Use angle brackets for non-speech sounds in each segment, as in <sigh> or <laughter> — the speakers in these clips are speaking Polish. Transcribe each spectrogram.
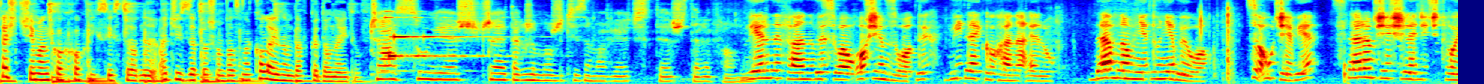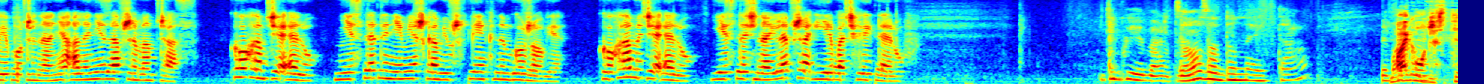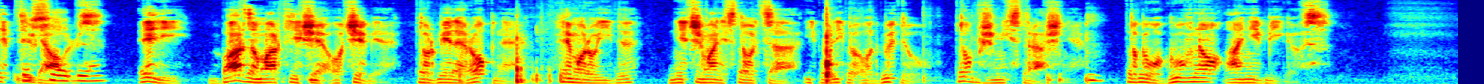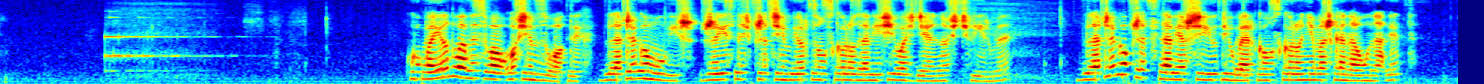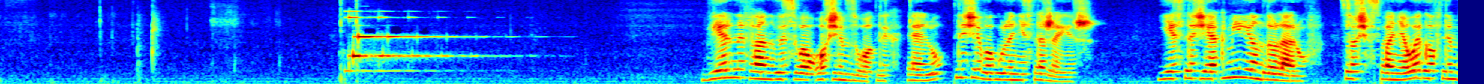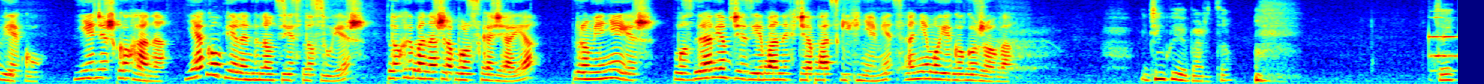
Cześć, siemanko, Chochik z tej strony, a dziś zapraszam Was na kolejną dawkę donate'ów. czasu jeszcze, także możecie zamawiać też telefony. Wierny fan wysłał 8 złotych. Witaj kochana Elu. Dawno mnie tu nie było. Co u ciebie? Staram się śledzić twoje poczynania, ale nie zawsze mam czas. Kocham cię Elu. Niestety nie mieszkam już w pięknym Gorzowie. Kochamy cię Elu. Jesteś najlepsza i jebać hejterów. Dziękuję bardzo za donata. Michael just tipped two dollars. Eli, bardzo martwię się o ciebie. Torbiele ropne, hemoroidy, nietrzymanie stolca i polipy odbytu. To brzmi strasznie. To było gówno, a nie bigos. Kupajodła wysłał 8 złotych. Dlaczego mówisz, że jesteś przedsiębiorcą, skoro zawiesiłaś dzielność firmy? Dlaczego przedstawiasz się youtuberką, skoro nie masz kanału na IT? Wierny fan wysłał 8 złotych. Elu, ty się w ogóle nie starzejesz. Jesteś jak milion dolarów. Coś wspaniałego w tym wieku. Jedziesz kochana. Jaką pielęgnację stosujesz? To chyba nasza polska ziaja? Promieniejesz. Pozdrawiam cię z jebanych ciapackich Niemiec, a nie mojego Gorzowa. Dziękuję bardzo. Ty,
